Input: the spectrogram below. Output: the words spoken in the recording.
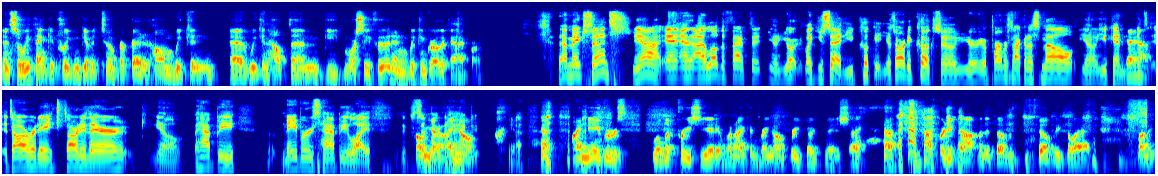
And so we think if we can give it to them prepared at home, we can uh, we can help them eat more seafood and we can grow the category. That makes sense. Yeah, and, and, I love the fact that you know you're like you said, you cook it. It's already cooked, so your, your apartment's not going to smell. You know, you can. Yeah. It's, it's, already it's already there. You know, happy neighbors, happy life. oh yeah, I know. Yeah. My neighbors will appreciate it when I can bring home free cooked fish. I, am pretty confident they'll be, they'll be glad. Funny.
